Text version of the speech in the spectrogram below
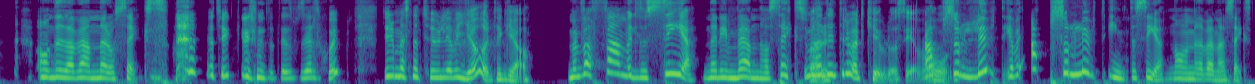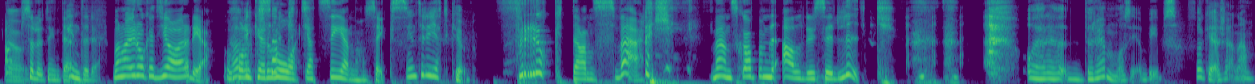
Om dina vänner och sex. Jag tycker liksom inte att det är speciellt sjukt. Det är det mest naturliga vi gör, tänker jag. Men vad fan vill du se när din vän har sex Men för? hade inte det varit kul att se? Vad hon... Absolut! Jag vill absolut inte se någon av mina vänner ha sex. Ja, Absolut inte. Inte det. Man har ju råkat göra det och Ja, folk exakt. har råkat se en ha sex. Är inte det jättekul? Fruktansvärt! Vänskapen blir aldrig sig lik. Och jag hade en dröm att se Bibs. Så kan jag känna.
